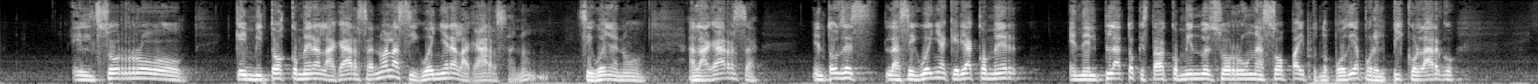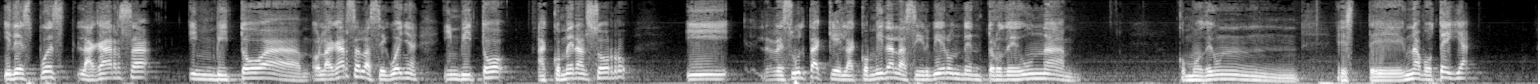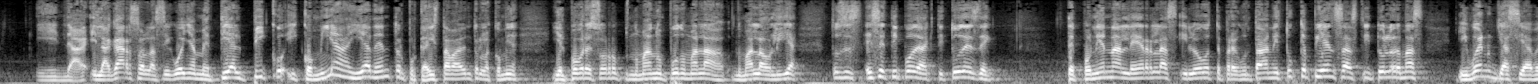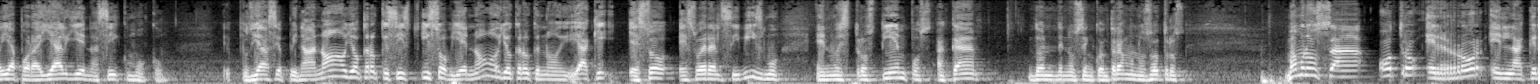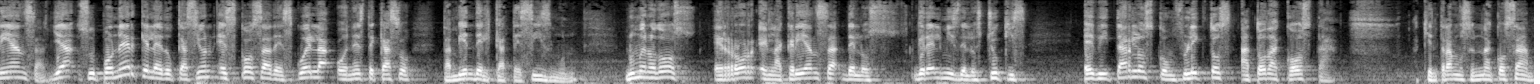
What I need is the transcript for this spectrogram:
el zorro que invitó a comer a la garza, no a la cigüeña, era la garza, ¿no? Cigüeña no, a la garza. Entonces la cigüeña quería comer en el plato que estaba comiendo el zorro una sopa y pues no podía por el pico largo. Y después la garza invitó a, o la garza o la cigüeña invitó a comer al zorro y resulta que la comida la sirvieron dentro de una, como de un, este, una botella y la, garza o la cigüeña metía el pico y comía ahí adentro, porque ahí estaba adentro la comida. Y el pobre zorro pues, nomás no pudo, nomás la, nomás la olía. Entonces, ese tipo de actitudes de te ponían a leerlas y luego te preguntaban, ¿y tú qué piensas? Y tú lo demás. Y bueno, ya si había por ahí alguien así como, como pues ya se opinaba, no, yo creo que sí hizo bien, no, yo creo que no. Y aquí, eso, eso era el civismo en nuestros tiempos, acá donde nos encontramos nosotros. Vámonos a otro error en la crianza. Ya suponer que la educación es cosa de escuela o en este caso también del catecismo. Número dos, error en la crianza de los grelmis, de los chukis. Evitar los conflictos a toda costa. Aquí entramos en una cosa.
